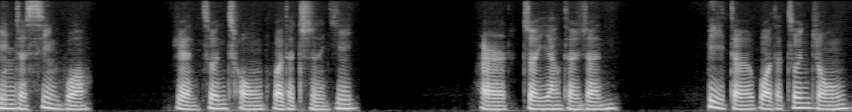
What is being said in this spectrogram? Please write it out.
因着信我。愿遵从我的旨意，而这样的人必得我的尊荣。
